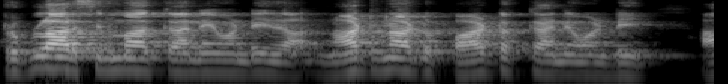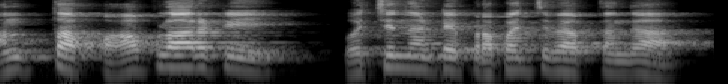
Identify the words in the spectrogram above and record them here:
ట్రిపుల్ ఆర్ సినిమాకి కానివ్వండి నాటు నాటు పాటకు కానివ్వండి అంత పాపులారిటీ వచ్చిందంటే ప్రపంచవ్యాప్తంగా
